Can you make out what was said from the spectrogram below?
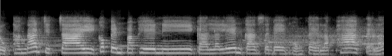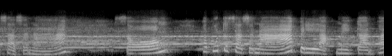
ดกทางด้านจิตใจก็เป็นประเพณี การละเล่นการแสดงของแต่ละภาคแต่ละศาสนา 2. พระพุทธศาสนาเป็นหลักในการพั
